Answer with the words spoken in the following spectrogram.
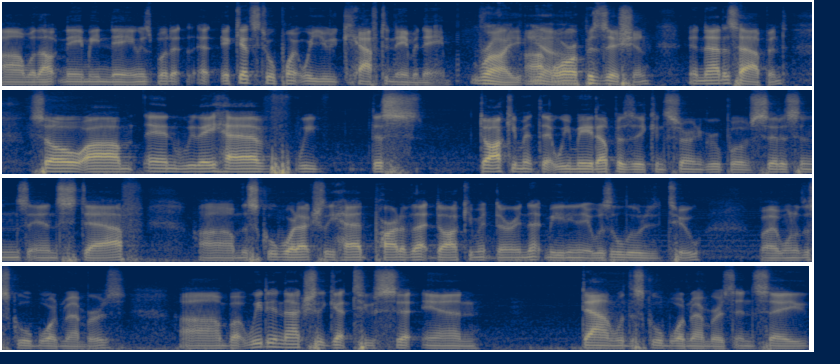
uh, without naming names, but it, it gets to a point where you have to name a name Right. uh, yeah. or a position, and that has happened. So, um, and we, they have we this document that we made up as a concerned group of citizens and staff. Um, the school board actually had part of that document during that meeting. It was alluded to by one of the school board members, um, but we didn't actually get to sit in down with the school board members and say,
